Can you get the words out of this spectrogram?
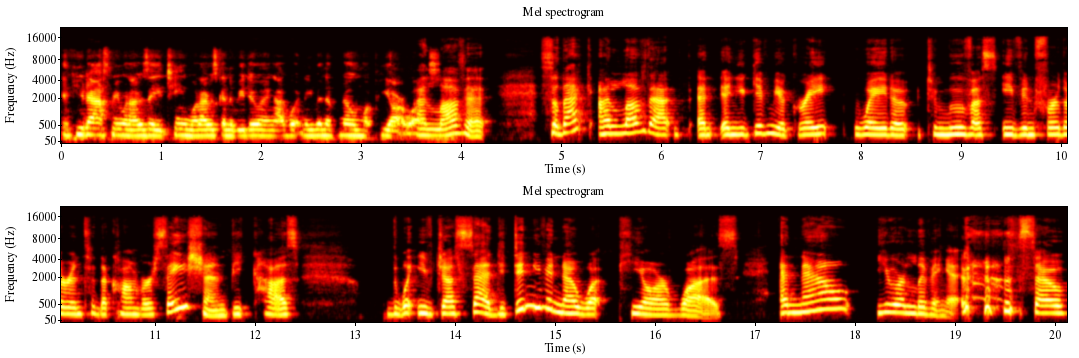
if you'd asked me when I was 18 what I was going to be doing, I wouldn't even have known what PR was. I love it. So that I love that, and and you give me a great way to to move us even further into the conversation because what you've just said. You didn't even know what PR was. And now you are living it. so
